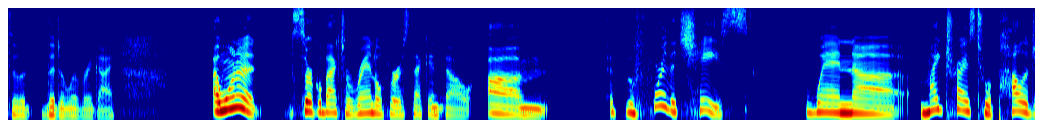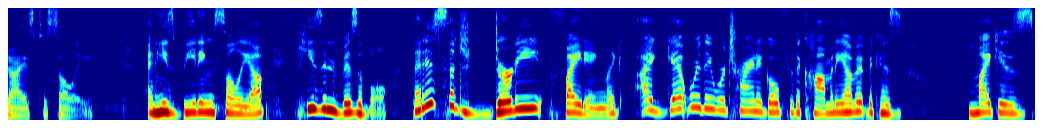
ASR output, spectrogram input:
the, the delivery guy. I want to circle back to Randall for a second, though. Um, before the chase, when uh, Mike tries to apologize to Sully and he's beating Sully up, he's invisible. That is such dirty fighting. Like, I get where they were trying to go for the comedy of it because Mike is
